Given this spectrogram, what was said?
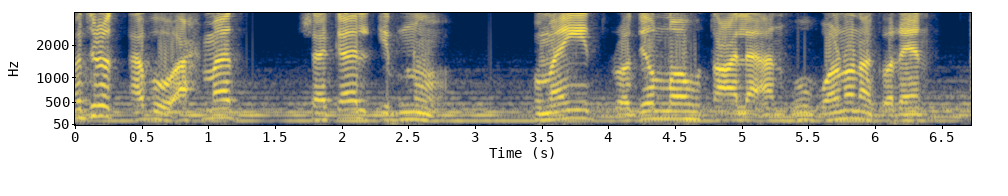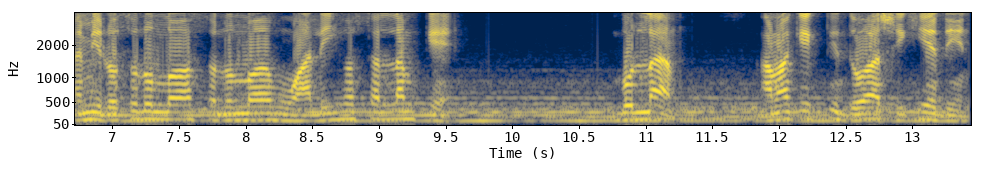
হজরত আবু আহমদ শাকাল ইবনু হুমাইদ রদিউল্লাহ তাআলা আনহু বর্ণনা করেন, আমি রসুল্লাহ সাল্লু আলী সাল্লামকে বললাম, আমাকে একটি দোয়া শিখিয়ে দিন।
